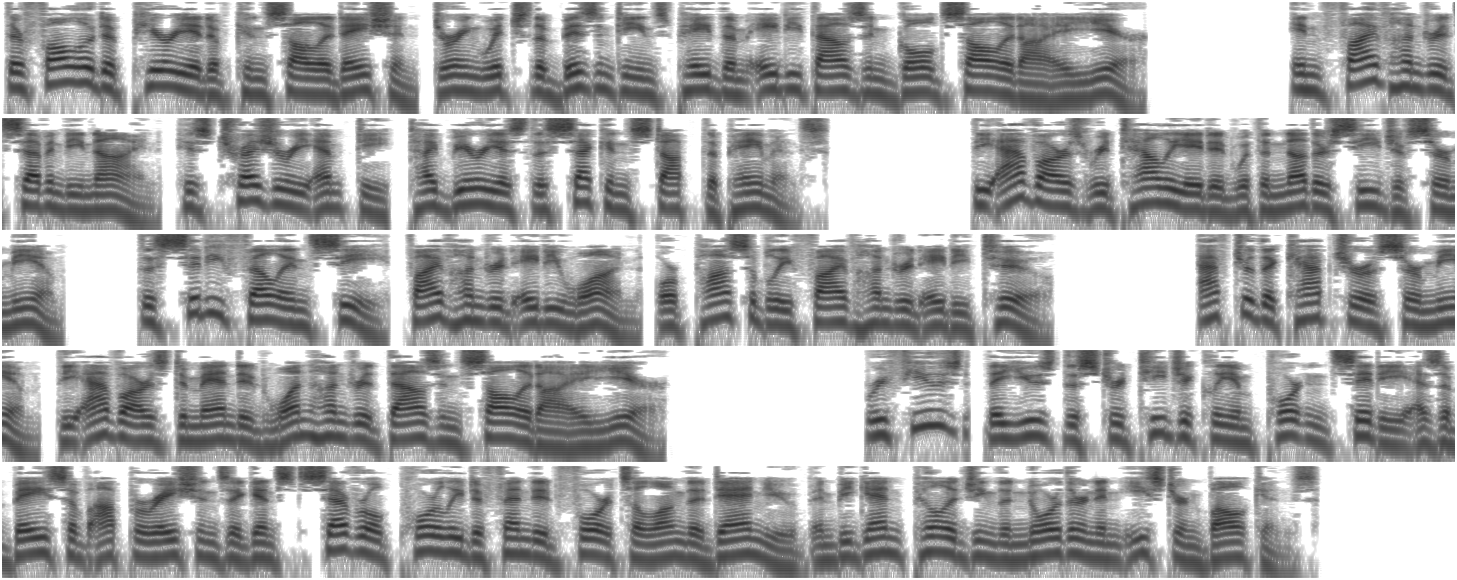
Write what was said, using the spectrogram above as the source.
There followed a period of consolidation, during which the Byzantines paid them 80,000 gold solidi a year. In 579, his treasury empty, Tiberius II stopped the payments. The Avars retaliated with another siege of Sirmium. The city fell in c. 581, or possibly 582. After the capture of Sirmium, the Avars demanded 100,000 solidi a year. Refused, they used the strategically important city as a base of operations against several poorly defended forts along the Danube and began pillaging the northern and eastern Balkans.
